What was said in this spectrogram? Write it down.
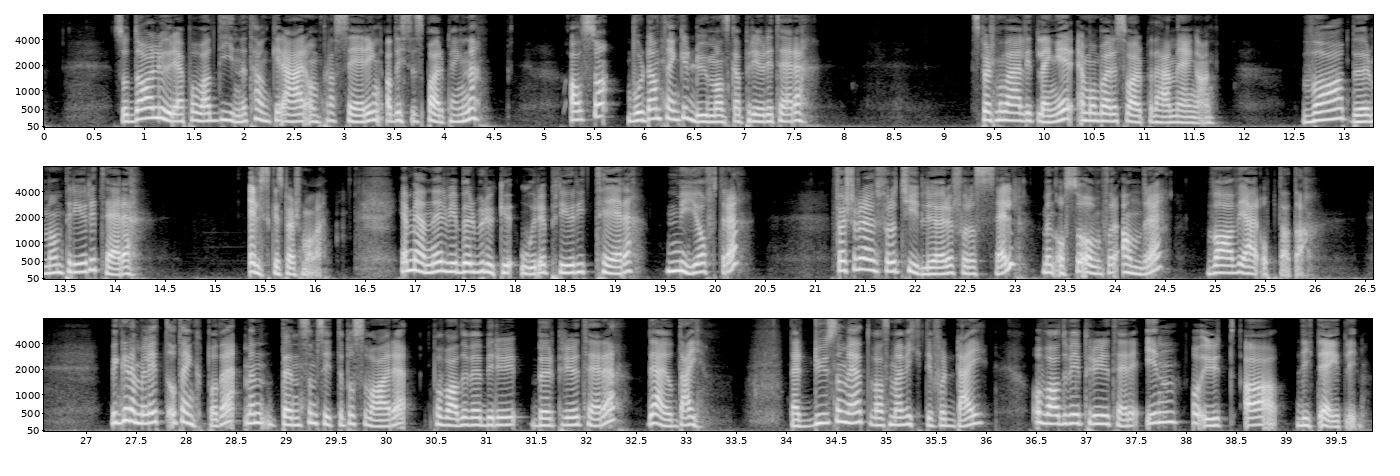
Så da lurer jeg på hva dine tanker er om plassering av disse sparepengene. Altså, hvordan tenker du man skal prioritere? Spørsmålet er litt lenger, jeg må bare svare på det her med en gang. Hva bør man prioritere? Elsker spørsmålet. Jeg mener vi bør bruke ordet prioritere mye oftere. Først og fremst for å tydeliggjøre for oss selv, men også overfor andre, hva vi er opptatt av. Vi glemmer litt å tenke på det, men den som sitter på svaret på hva du bør prioritere, det er jo deg. Det er du som vet hva som er viktig for deg, og hva du vil prioritere inn og ut av ditt eget liv.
